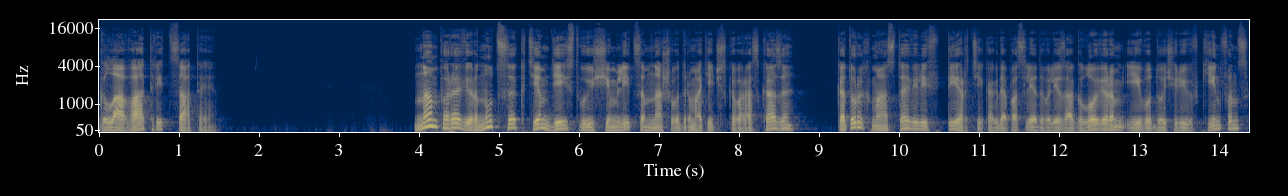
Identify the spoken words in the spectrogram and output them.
Глава 30 Нам пора вернуться к тем действующим лицам нашего драматического рассказа, которых мы оставили в Перте, когда последовали за Гловером и его дочерью в Кинфанс,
